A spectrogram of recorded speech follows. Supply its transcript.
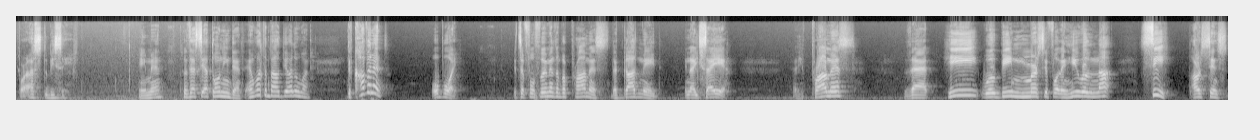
for us to be saved. Amen. So that's the atoning death. And what about the other one? The covenant. Oh boy. It's a fulfillment of a promise that God made in Isaiah. He promised that He will be merciful and He will not see our sins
